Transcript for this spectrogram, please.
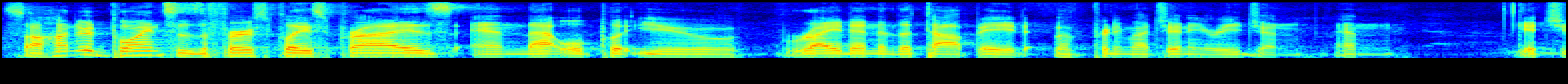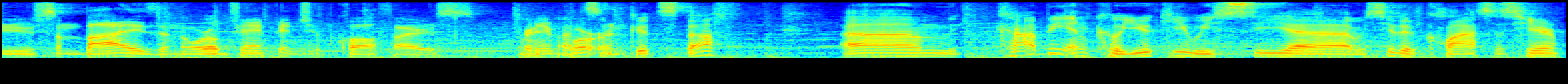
So 100 points is the first place prize, and that will put you right into the top eight of pretty much any region and get you some buys in the World Championship qualifiers. Pretty important. good stuff. Um, Kabi and Koyuki, we see uh, we see their classes here.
